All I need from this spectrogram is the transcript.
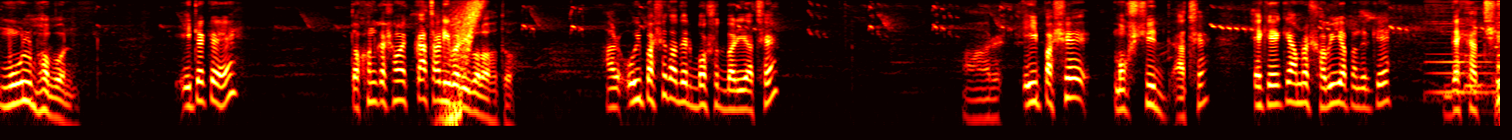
মূল ভবন। এটাকে তখনকার সময় কাচারি বাড়ি বলা হতো। আর ওই পাশে তাদের বসত বাড়ি আছে। আর এই পাশে মসজিদ আছে। একে একে আমরা সবই আপনাদেরকে দেখাচ্ছি।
